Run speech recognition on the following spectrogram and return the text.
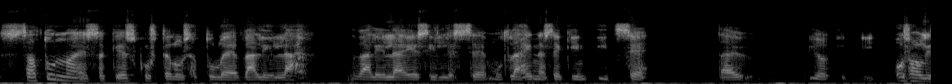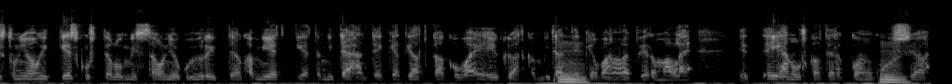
Satunnaissa keskusteluissa tulee välillä, välillä esille se, mutta lähinnä sekin itse tai jo, osallistun johonkin keskusteluun, missä on joku yrittäjä, joka miettii, että mitä hän tekee, että jatkaako vai ei jatka, mitä mm. tekee vanhalle firmalle, että ei hän uskalla tehdä konkurssia, mm.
